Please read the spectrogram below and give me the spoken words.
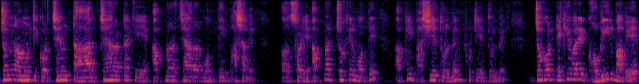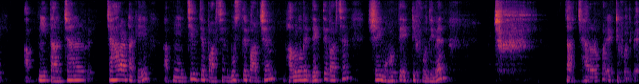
জন্য আমলটি করছেন তার চেহারাটাকে আপনার চেহারার মধ্যে ভাসাবেন সরি আপনার চোখের মধ্যে আপনি ভাসিয়ে তুলবেন, ফুটিয়ে তুলবেন। যখন একেবারে গভীরভাবে আপনি তার চেহারার, চেহারাটাকে আপনি চিনতে পারছেন, বুঝতে পারছেন, ভালোভাবে দেখতে পারছেন, সেই মুহূর্তে একটি ফু দিবেন। তার চেহারার উপর একটি ফু দিবেন।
